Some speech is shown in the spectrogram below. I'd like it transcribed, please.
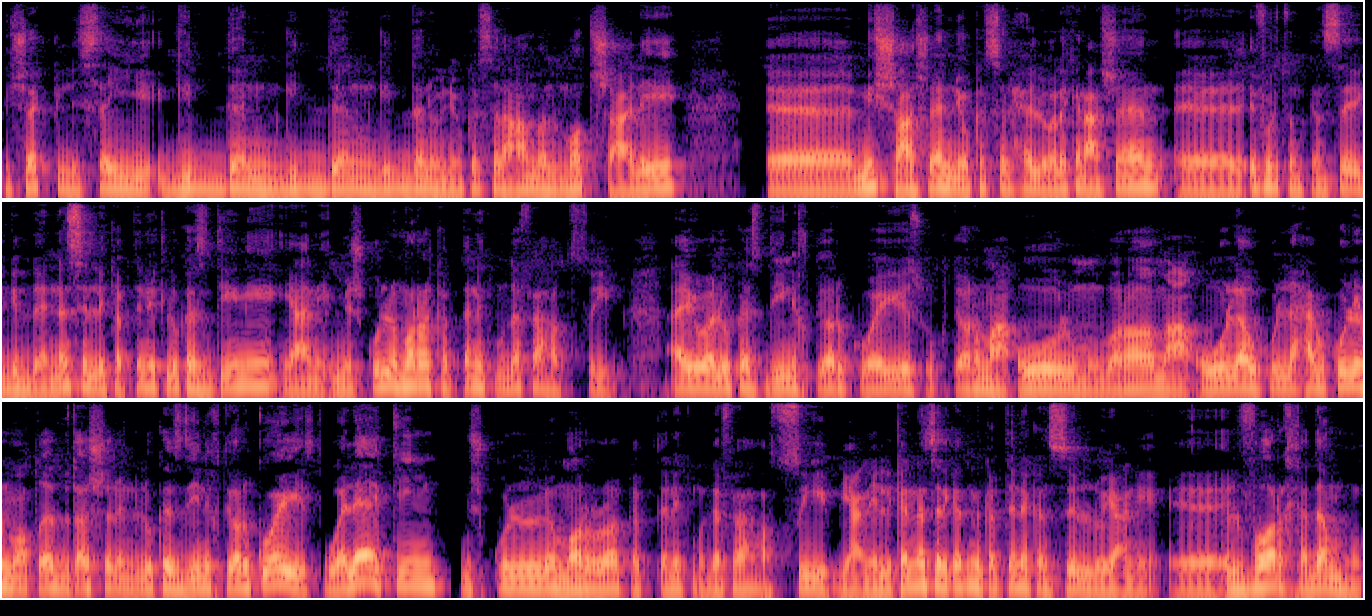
بشكل سيء جدا جدا جدا ونيوكاسل عمل ماتش عليه مش عشان نيوكاسل حلو ولكن عشان آه، إيفرتون كان سيء جدا. الناس اللي كابتنت لوكاس ديني يعني مش كل مرة كابتنت مدافع هتصيب. أيوه لوكاس ديني اختيار كويس واختيار معقول ومباراة معقولة وكل حاجة كل المعطيات بتأشر إن لوكاس ديني اختيار كويس. ولكن مش كل مرة كابتنت مدافع هتصيب. يعني اللي كان الناس اللي كانت مكابتنة كانسيلو يعني آه، الفار خدمهم.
